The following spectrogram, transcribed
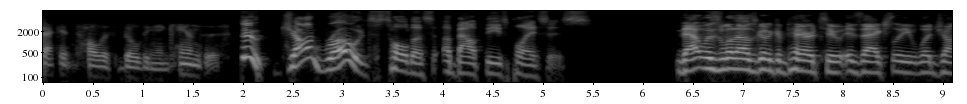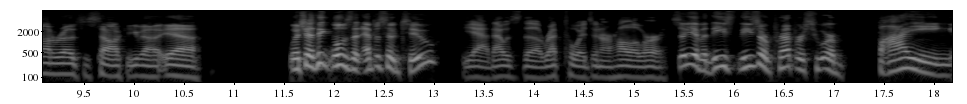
second tallest building in Kansas. Dude, John Rhodes told us about these places. That was what I was going to compare it to. Is actually what John Rhodes was talking about. Yeah, which I think what was that episode two? Yeah, that was the reptoids in our Hollow Earth. So yeah, but these these are preppers who are buying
